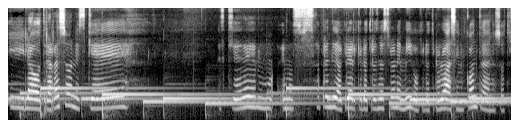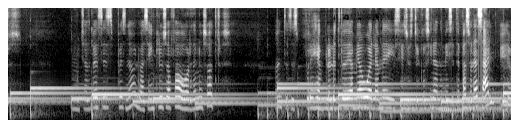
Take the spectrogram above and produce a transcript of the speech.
Y la otra razón es que es que aprendido a creer que el otro es nuestro enemigo, que el otro lo hace en contra de nosotros. Y muchas veces, pues no, lo hace incluso a favor de nosotros. Entonces, por ejemplo, el otro día mi abuela me dice, yo estoy cocinando, me dice, ¿te paso la sal? Y yo,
